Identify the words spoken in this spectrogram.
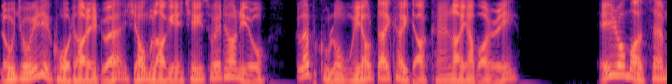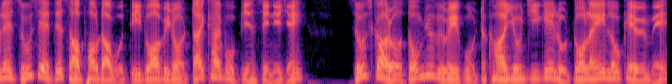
လုံခြုံရေးတွေခေါ်ထားတဲ့အတွက်ရောက်မလာခင်အချိန်ဆွဲထားနေတော့ကလပ်တစ်ခုလုံးဝင်ရောက်တိုက်ခိုက်တာခံလာရပါတယ်။အဲဒီတော့မှဆမ်လဲဇူးရဲ့တစ္ဆာဖောက်တာကိုတီးသွားပြီးတော့တိုက်ခိုက်ဖို့ပြင်ဆင်နေချိန်ဇုစ်ကတော့အသုံးပြုသူတွေကိုတခါယုံကြည်ခဲ့လို့တော်လိုင်းလုပ်ခဲ့ပေမဲ့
